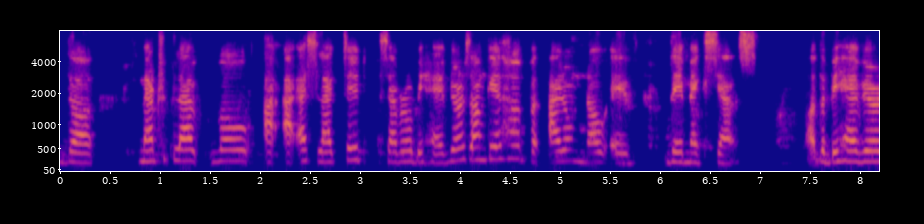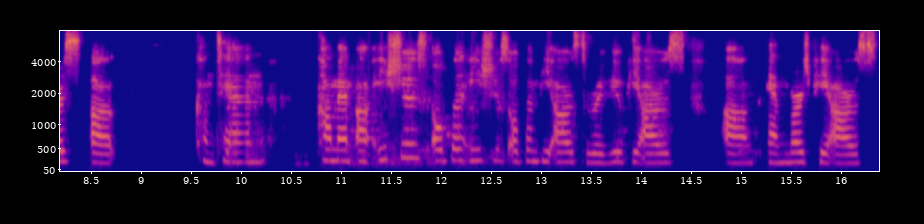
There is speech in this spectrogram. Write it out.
the metric level, I, I- selected several behaviors on GitHub, but I don't know if they make sense. Uh, the behaviors uh, contain comment on issues, open issues, open PRs, review PRs, um, and merge PRs,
